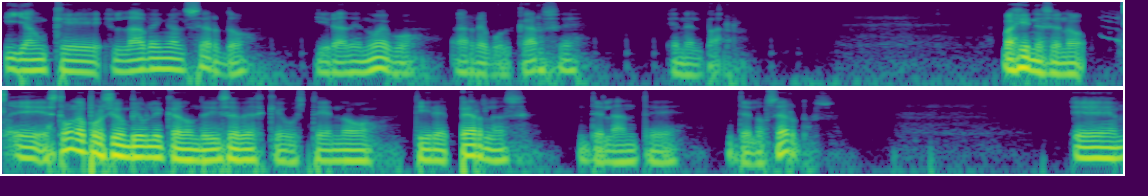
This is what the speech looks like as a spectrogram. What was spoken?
y aunque laven al cerdo, irá de nuevo a revolcarse en el barro. Imagínese, ¿no? está una porción bíblica donde dice, ves, que usted no tire perlas delante de los cerdos. Eh,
